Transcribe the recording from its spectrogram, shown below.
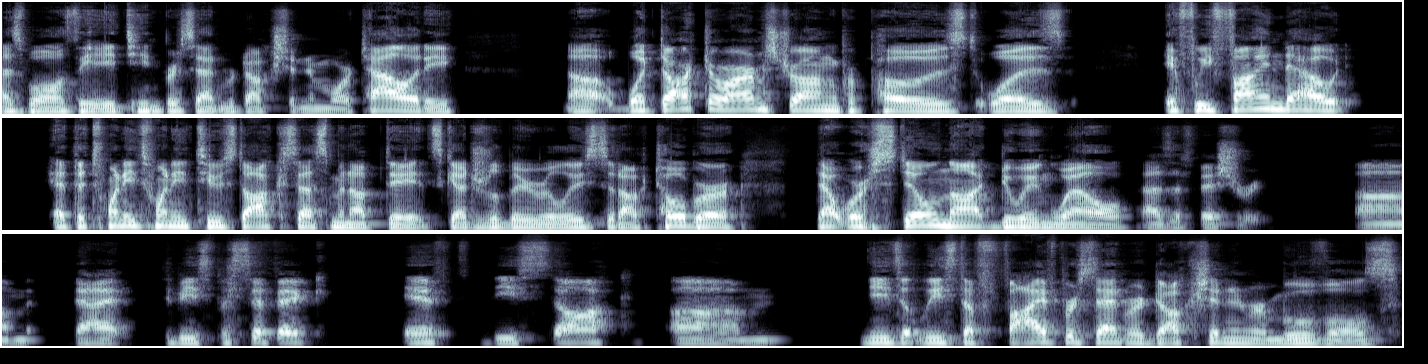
as well as the 18% reduction in mortality. Uh, what Dr. Armstrong proposed was if we find out at the 2022 stock assessment update scheduled to be released in October that we're still not doing well as a fishery. Um, that to be specific, if the stock um, needs at least a 5% reduction in removals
